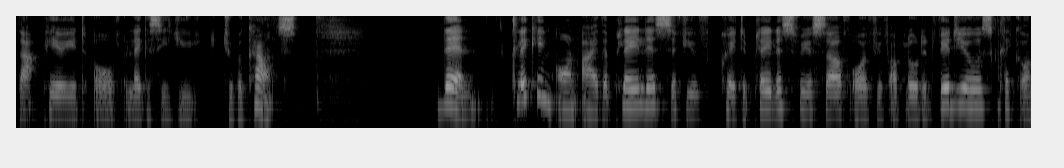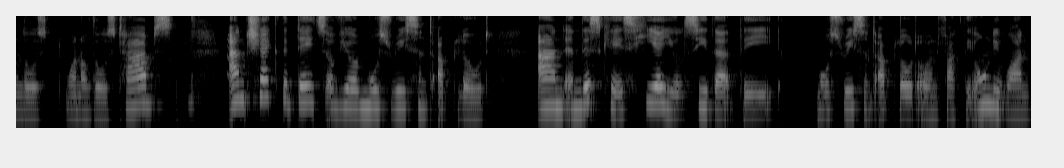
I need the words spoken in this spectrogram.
that period of legacy YouTube accounts. Then clicking on either playlists, if you've created playlists for yourself or if you've uploaded videos, click on those one of those tabs and check the dates of your most recent upload. And in this case here, you'll see that the most recent upload, or in fact the only one,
